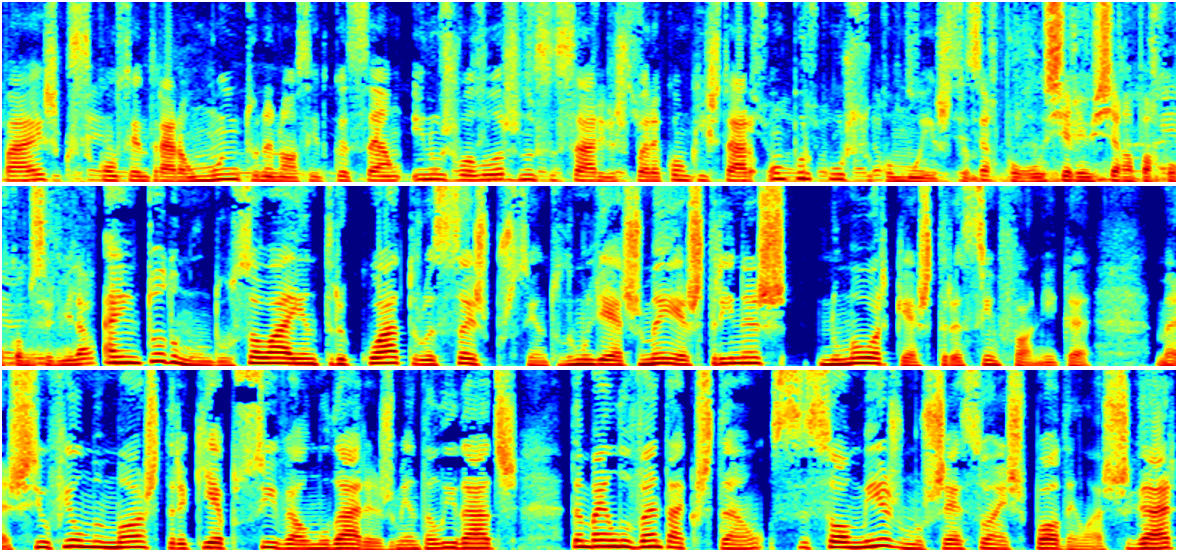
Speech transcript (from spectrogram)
Pais que se concentraram muito na nossa educação e nos valores necessários para conquistar um percurso como este. Em todo o mundo, só há entre 4 a 6% de mulheres maestrinas numa orquestra sinfónica. Mas se o filme mostra que é possível mudar as mentalidades, também levanta a questão se só mesmo exceções podem lá chegar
